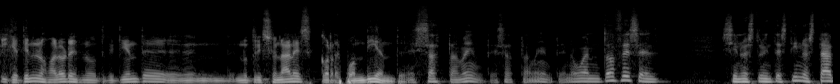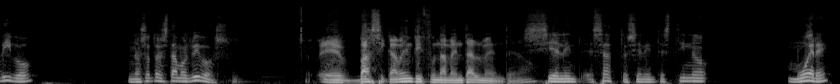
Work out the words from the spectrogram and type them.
Y que tienen los valores eh, nutricionales correspondientes. Exactamente, exactamente. ¿no? Bueno, entonces, el, si nuestro intestino está vivo, nosotros estamos vivos. Eh, básicamente y fundamentalmente, ¿no? Si el, exacto, si el intestino muere,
